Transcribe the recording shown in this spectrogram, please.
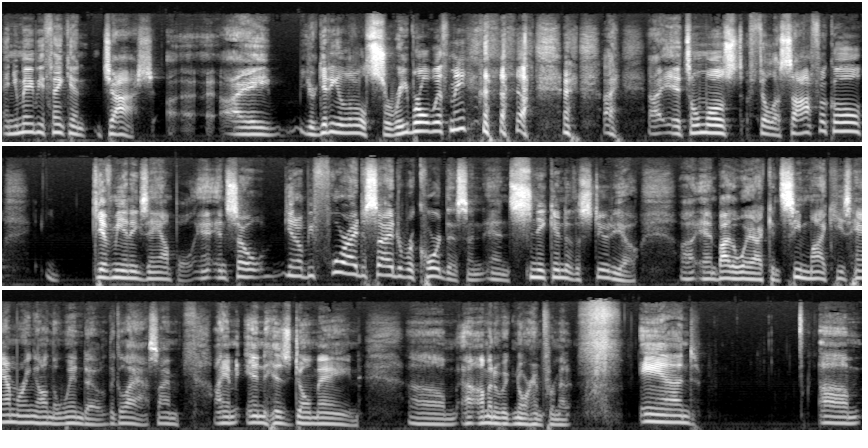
And you may be thinking, Josh, I, you're getting a little cerebral with me. I, I, it's almost philosophical. Give me an example. And, and, so, you know, before I decided to record this and, and sneak into the studio, uh, and by the way, I can see Mike. He's hammering on the window, the glass. I'm I am in his domain. Um, I'm going to ignore him for a minute. And um,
